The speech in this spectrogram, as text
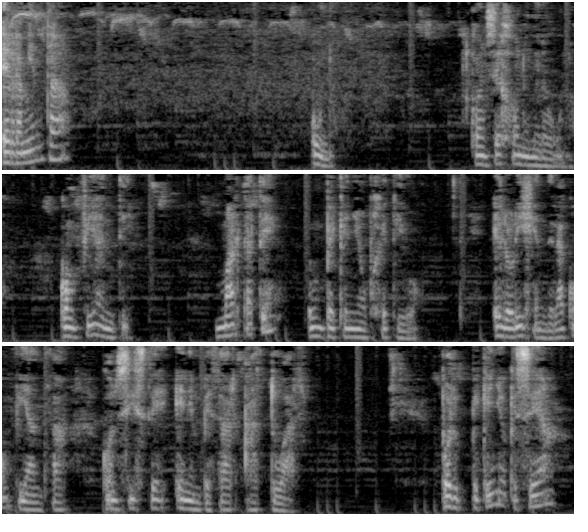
Herramienta 1. Consejo número 1. Confía en ti. Márcate un pequeño objetivo. El origen de la confianza consiste en empezar a actuar. Por pequeño que sea,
